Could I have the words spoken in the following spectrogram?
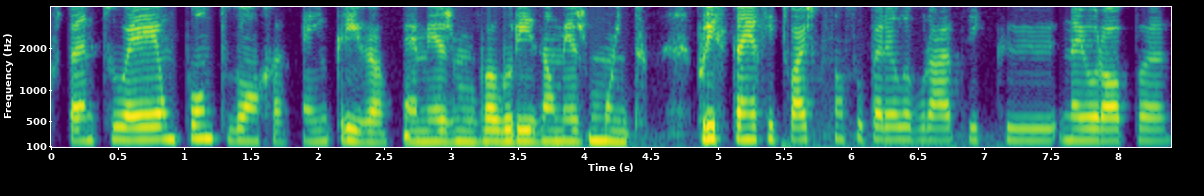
Portanto, é um ponto de honra, é incrível, é mesmo, valorizam mesmo muito. Por isso têm rituais que são super elaborados e que na Europa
